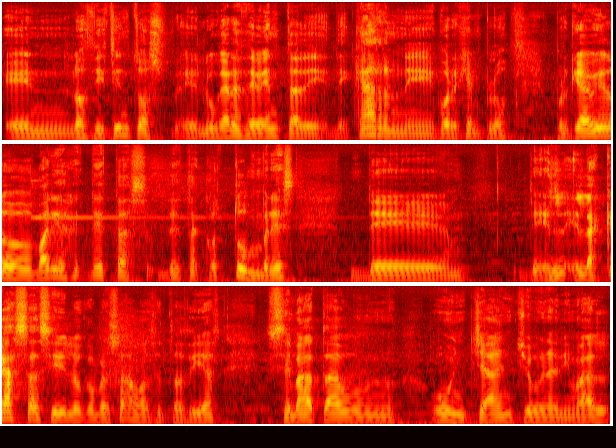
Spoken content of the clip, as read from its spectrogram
en los distintos eh, lugares de venta de, carne, por ejemplo, porque ha habido varias de estas, de estas costumbres de, en las casas, y lo conversábamos estos días, se mata un, un chancho, un animal,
